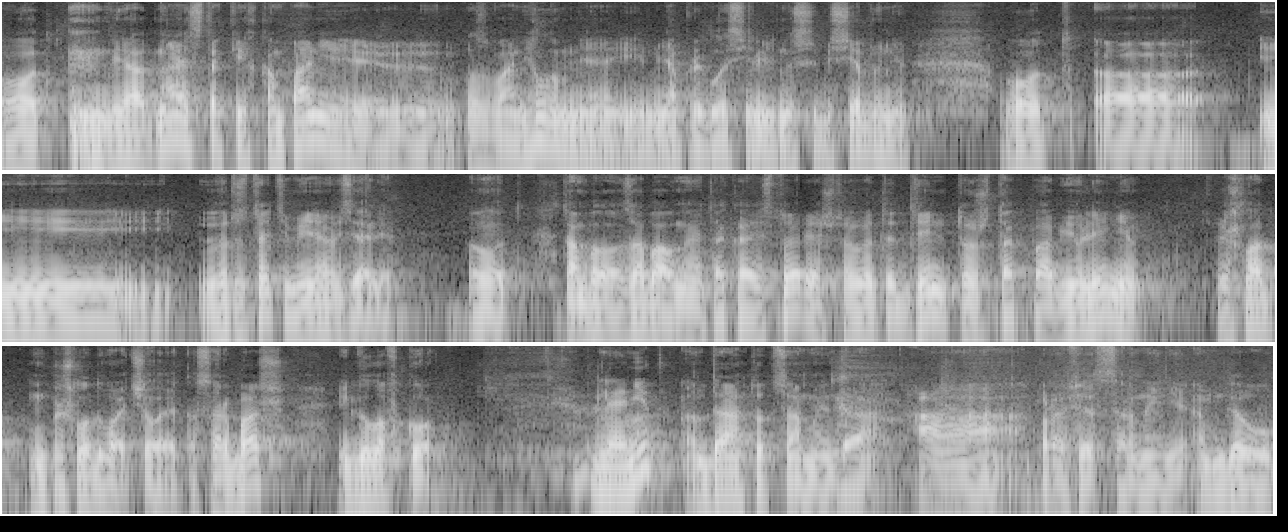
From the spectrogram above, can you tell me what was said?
Вот. И одна из таких компаний э, позвонила мне, и меня пригласили на собеседование. Вот. А, и в результате меня взяли. Вот. Там была забавная такая история, что в этот день тоже так по объявлению пришла, пришло два человека, Сарбаш и Головко. Леонид? Да, тот самый, да. А профессор ныне МГУ.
